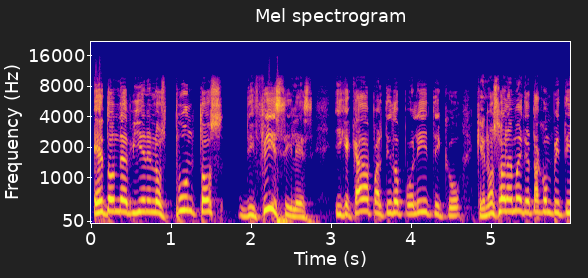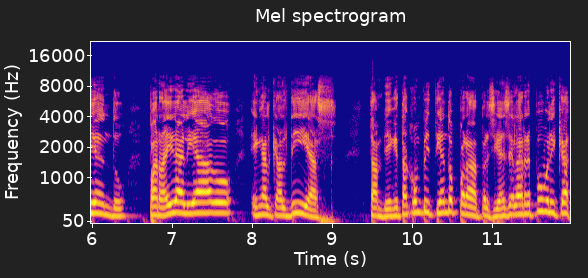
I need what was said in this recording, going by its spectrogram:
es donde vienen los puntos difíciles y que cada partido político, que no solamente está compitiendo para ir aliado en alcaldías, también está compitiendo para la presidencia de la República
